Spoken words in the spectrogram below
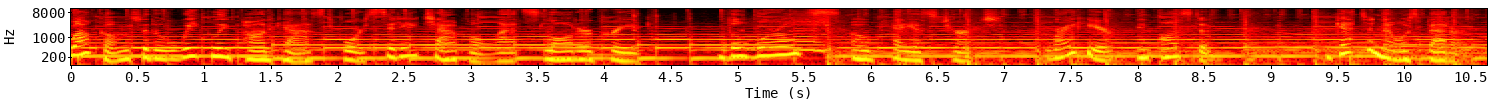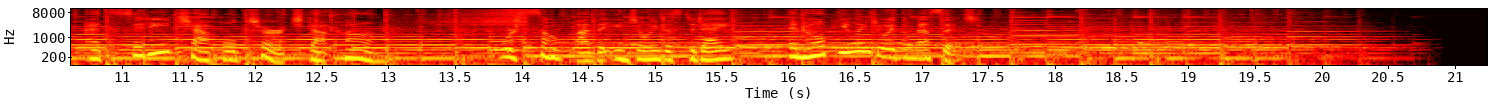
Welcome to the weekly podcast for City Chapel at Slaughter Creek, the world's okayest church, right here in Austin. Get to know us better at citychapelchurch.com. We're so glad that you joined us today and hope you enjoy the message.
